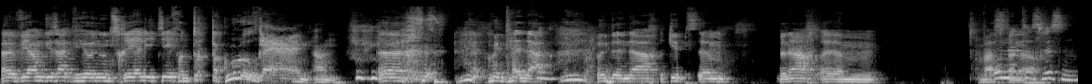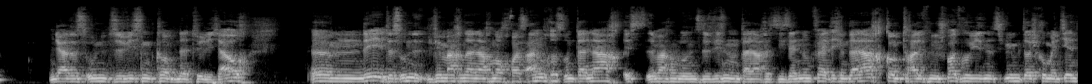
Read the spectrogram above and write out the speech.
äh, wir haben gesagt, wir hören uns Realität von Dr. Groove Gang an. äh, und danach, und danach gibt's, ähm, danach, ähm, was Unnützes danach? Wissen. Ja, das unnütze Wissen kommt natürlich auch. Ähm, nee, das wir machen danach noch was anderes und danach ist, machen wir uns das Wissen und danach ist die Sendung fertig und danach kommt Radio für Sport, wo wir den Stream mit euch kommentieren.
